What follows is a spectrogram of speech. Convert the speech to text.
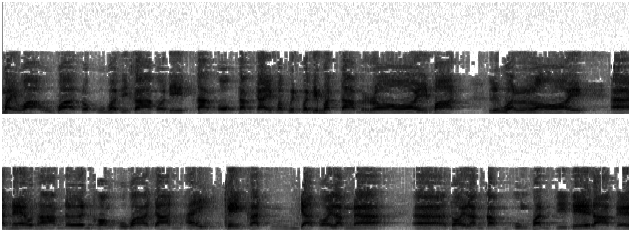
ไม่ว่าอุบาสกอุบาสิกาก็ดีตั้งอกตั้งใจประพฤติปฏิบัติตามรอยบาท หรือว่าลอยแนวทางเดินของครูบาอาจารย์ให้เข่งคัด อย่าถอยหลังนะถอยหลังกำกุมพันจีเตดากเด้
